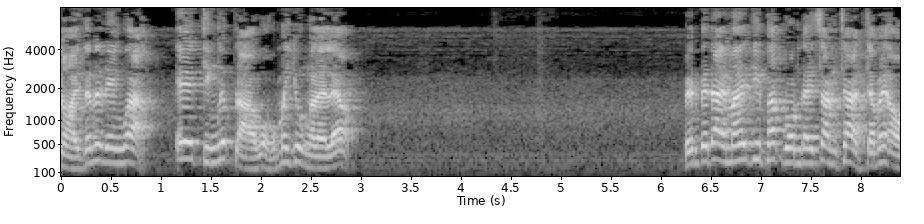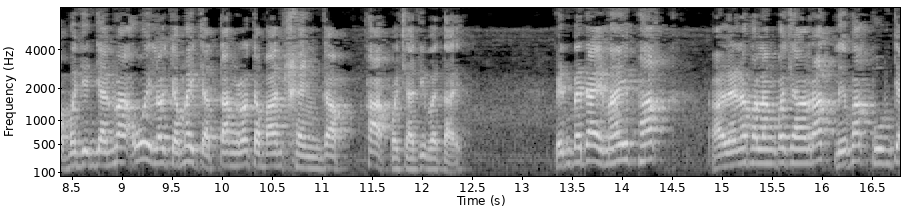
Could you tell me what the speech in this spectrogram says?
หน่อยแต่นั่นเองว่า เอ๊ะจริงหรือเปล่าว่าผมไม่ยุ่งอะไรแล้ว เป็นไปได้ไหมที่พรรครวมไทยสร้างชาติจะไม่ออกมายืนยันว่าโอ้ยเราจะไม่จัดตั้งรัฐบาลแข่งกับภาคประชาธิปไตย เป็นไปได้ไหมพรรคอะไรนะพลังประชารัฐหรือพรรคภูมิใจ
